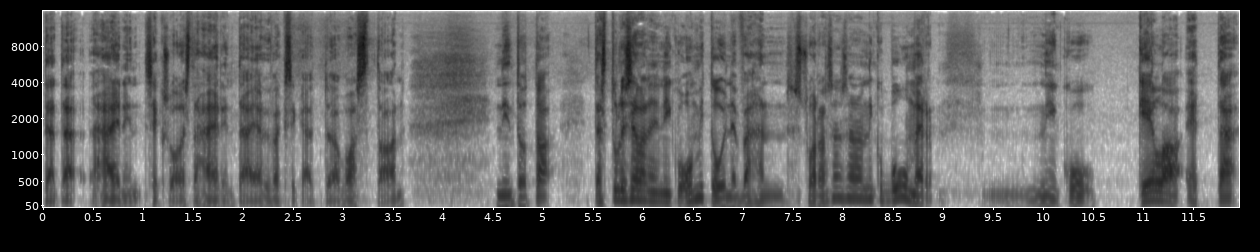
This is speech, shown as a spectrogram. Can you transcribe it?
tätä häirin, seksuaalista häirintää ja hyväksikäyttöä vastaan, niin tota, tästä tuli sellainen niin kuin omituinen vähän suoraan sellainen niin kuin boomer niin kuin kela, että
